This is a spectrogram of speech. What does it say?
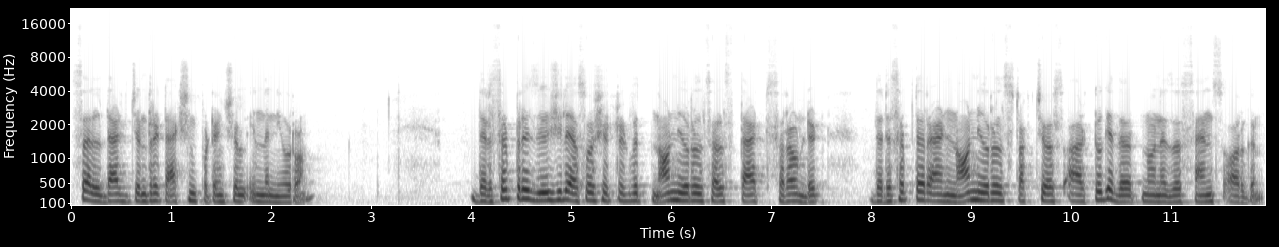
cell that generate action potential in the neuron. The receptor is usually associated with non-neural cells that surround it. The receptor and non-neural structures are together known as a sense organ.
